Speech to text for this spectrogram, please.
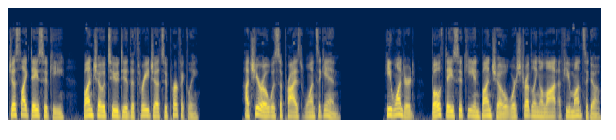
Just like Daisuke, Buncho too did the three jutsu perfectly. Hachiro was surprised once again. He wondered, both Daisuke and Buncho were struggling a lot a few months ago.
